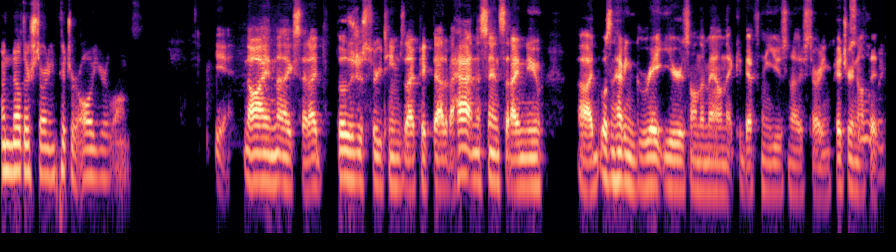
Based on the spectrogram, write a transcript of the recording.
another starting pitcher all year long. Yeah, no, I like I said, I those are just three teams that I picked out of a hat in the sense that I knew uh, wasn't having great years on the mound that could definitely use another starting pitcher. Absolutely. Not that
